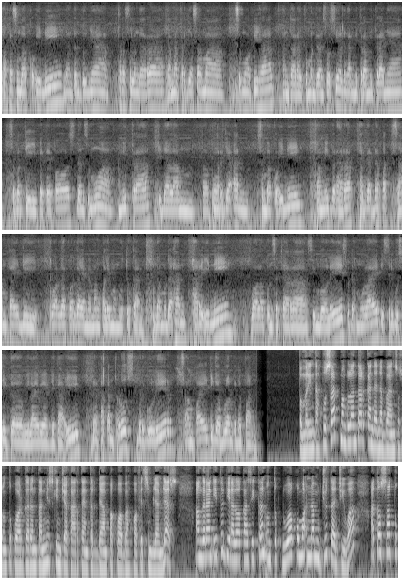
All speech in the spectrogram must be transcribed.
Paket sembako ini yang tentunya terselenggara karena kerjasama semua pihak antara Kementerian Sosial dengan mitra-mitranya seperti PT Pos dan semua mitra di dalam uh, pengerjaan sembako ini kami berharap agar dapat sampai di keluarga-keluarga yang memang paling membutuhkan. Mudah-mudahan hari ini walaupun secara simbolis sudah mulai distribusi ke wilayah-wilayah DKI dan akan terus bergulir sampai tiga bulan ke depan. Pemerintah pusat menggelontorkan dana bansos untuk warga rentan miskin Jakarta yang terdampak wabah COVID-19. Anggaran itu dialokasikan untuk 2,6 juta jiwa atau 1,2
